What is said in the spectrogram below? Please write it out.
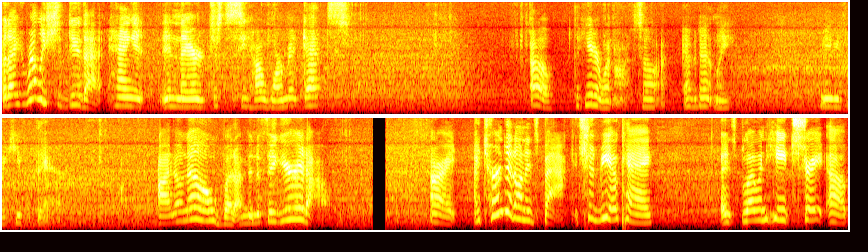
But I really should do that. Hang it in there just to see how warm it gets. Oh, the heater went off. So evidently, maybe if I keep it there. I don't know, but I'm going to figure it out. Alright, I turned it on its back. It should be okay. It's blowing heat straight up.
